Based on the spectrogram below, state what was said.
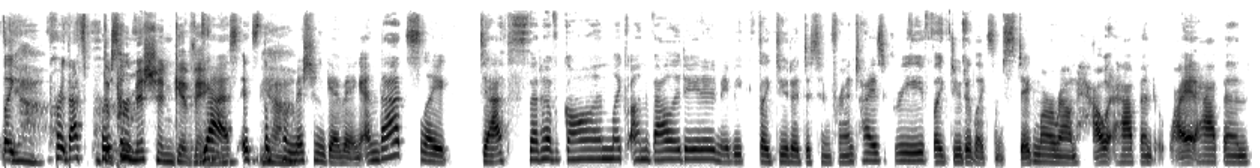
like yeah. per, that's person- the permission giving. Yes, it's the yeah. permission giving, and that's like deaths that have gone like unvalidated, maybe like due to disenfranchised grief, like due to like some stigma around how it happened or why it happened,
